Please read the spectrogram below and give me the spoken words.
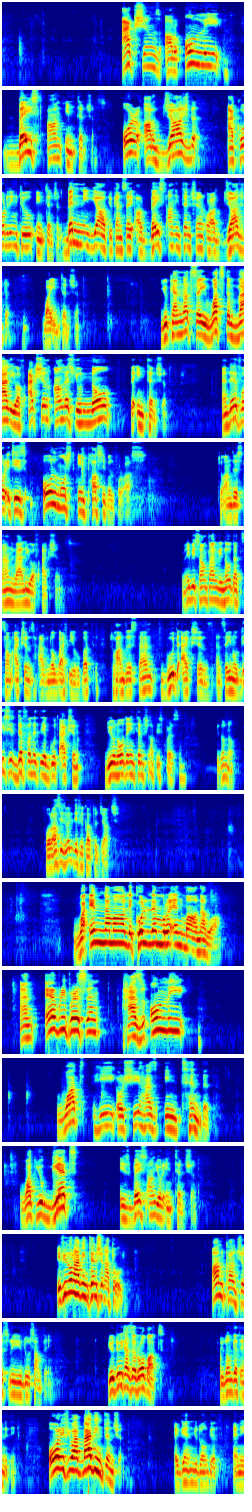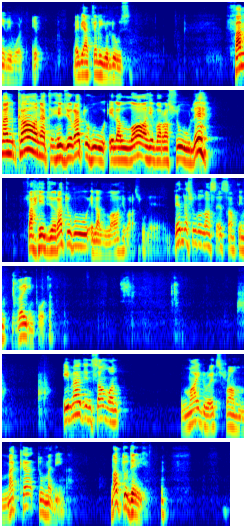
actions are only based on intentions or are judged according to intentions. Ben niyat, you can say, are based on intention or are judged by intention. You cannot say what's the value of action unless you know the intention. And therefore, it is almost impossible for us to understand value of actions. Maybe sometimes we know that some actions have no value, but to understand good actions and say, you know, this is definitely a good action, do you know the intention of this person? You don't know. For us, it's very difficult to judge. وَإِنَّمَا لِكُلِّ امْرِئٍ مَا نَوَى And every person has only what he or she has intended. What you get is based on your intention. If you don't have intention at all, unconsciously you do something. You do it as a robot, you don't get anything. Or if you have bad intention, again, you don't get any reward. If, maybe actually you lose. فمن كانت هجرته إلى الله ورسوله فهجرته إلى الله ورسوله then Rasulullah says something very important. Imagine someone migrates from Mecca to Medina. Not today.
